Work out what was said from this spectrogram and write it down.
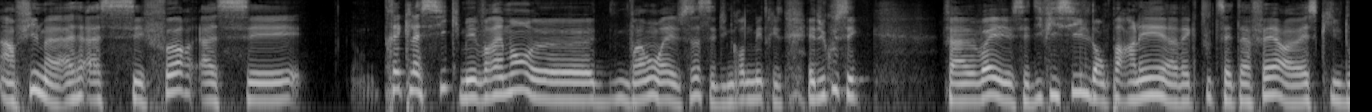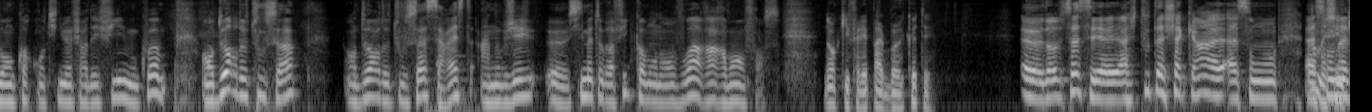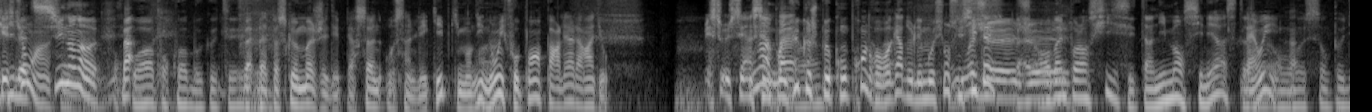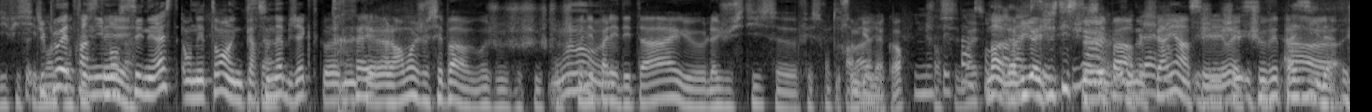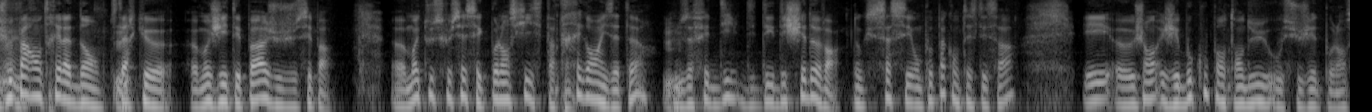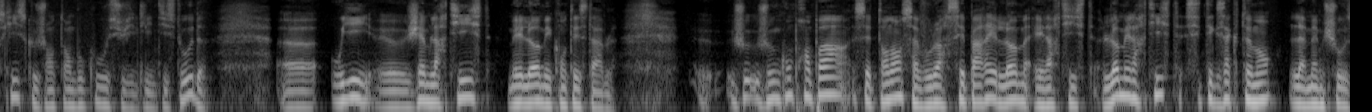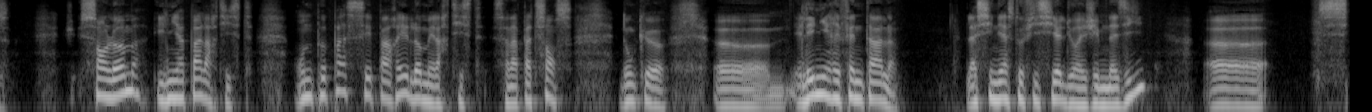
un film assez fort, assez très classique, mais vraiment, vraiment, ouais, ça c'est d'une grande maîtrise. Et du coup, c'est Enfin, ouais, c'est difficile d'en parler avec toute cette affaire. Est-ce qu'il doit encore continuer à faire des films ou quoi? En dehors de tout ça, en dehors de tout ça, ça reste un objet euh, cinématographique comme on en voit rarement en France. Donc il fallait pas le boycotter. Euh, donc ça c'est à- tout à chacun à, son à Non, mais c'est son une avis question, hein, non non. Bah, Pourquoi, pourquoi boycotter? Bah, bah, parce que moi, j'ai des personnes au sein de l'équipe qui m'ont dit non, il faut pas en parler à la radio. C'est un, c'est Non, un point bah, de vue que je peux comprendre au regard de l'émotion suscitée. je- Bah, je- Roman Polanski, c'est un immense cinéaste. Ben oui. On, on peut difficilement. tu peux être un immense cinéaste en étant une personne abjecte quoi. donc, euh, Alors moi je sais pas, moi je je, je, je- je Non, connais non, pas euh, les détails, euh, la justice euh, fait son Nous travail. d'accord. Ne non, la justice euh, sais le pas. ne fait rien. Je, je vais pas, asile. je vais Ouais. pas rentrer là-dedans. C'est-à-dire que euh, moi j'y étais pas, je, je sais pas. Euh, moi tout ce que je sais c'est que Polanski c'est un très grand réalisateur, il Mhm. nous a fait des, des- des chefs-d'œuvre. Donc ça c'est, on peut pas contester ça. Et euh, j'ai beaucoup entendu au sujet de Polanski, ce que j'entends beaucoup au sujet de Clint Eastwood. Euh, oui, j'aime l'artiste, mais l'homme est contestable. Je, je ne comprends pas cette tendance à vouloir séparer l'homme et l'artiste. L'homme et l'artiste, c'est exactement la même chose. Sans l'homme, il n'y a pas l'artiste. On ne peut pas séparer l'homme et l'artiste. Ça n'a pas de sens. Donc, euh, euh, Leni Riefenstahl, la cinéaste officielle du régime nazi, euh,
